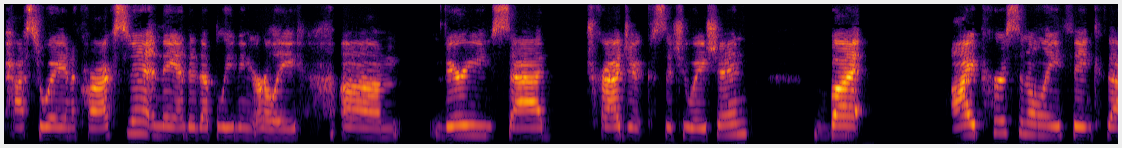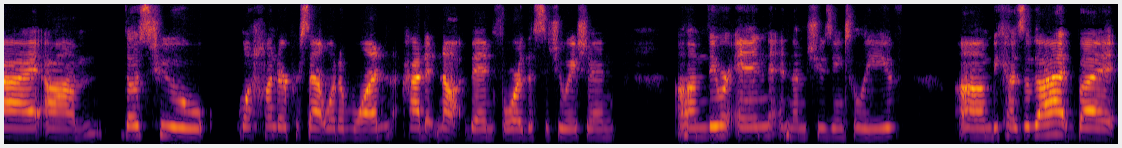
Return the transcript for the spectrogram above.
passed away in a car accident and they ended up leaving early. Um, very sad, tragic situation. But I personally think that um, those two 100% would have won had it not been for the situation um, they were in and them choosing to leave um, because of that. But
